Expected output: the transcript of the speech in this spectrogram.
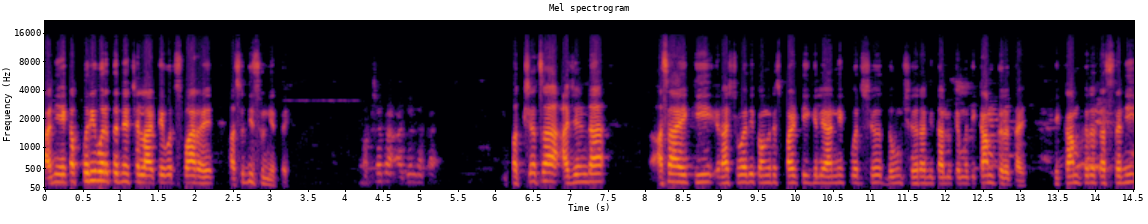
आणि एका परिवर्तनाच्या लाटेवर स्वार आहे असं दिसून येत आहे पक्षाचा अजेंडा काय? पक्षाचा अजेंडा असा आहे की राष्ट्रवादी काँग्रेस पार्टी गेले अनेक वर्ष दौंड शहर आणि तालुक्यामध्ये काम करत आहे. हे काम करत असताना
